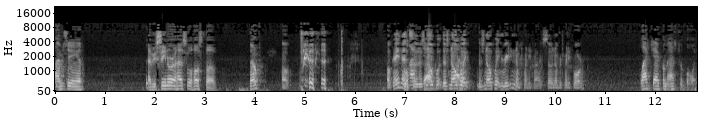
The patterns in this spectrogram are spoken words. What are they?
I'm seeing it. Have you seen her in High School Host Club? Nope. Oh. Okay then, so there's no Blackjack. po- there's no point there's no point in reading number 25. So number 24. Blackjack from Astro Boy.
